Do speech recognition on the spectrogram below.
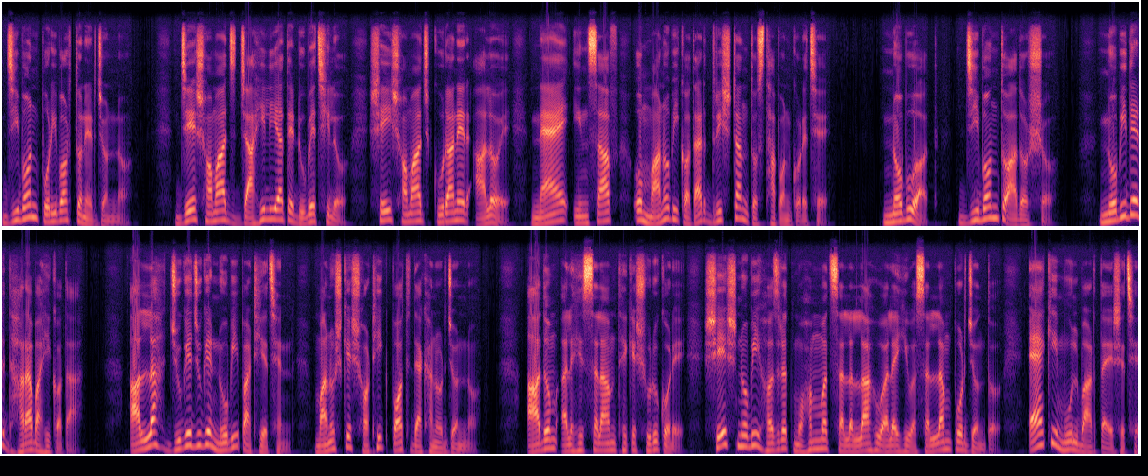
জীবন পরিবর্তনের জন্য। যে সমাজ জাহিলিয়াতে ডুবেছিল, সেই সমাজ কুরআনের আলোয় ন্যায়, ইনসাফ ও মানবিকতার দৃষ্টান্ত স্থাপন করেছে। নবুয়ত জীবন্ত আদর্শ। নবীদের ধারাবাহিকতা। আল্লাহ যুগে যুগে নবী পাঠিয়েছেন মানুষকে সঠিক পথ দেখানোর জন্য। আদম আলহিসাল্লাম থেকে শুরু করে শেষ নবী হজরত মোহাম্মদ সাল্লাল্লাহু আলহি ওয়াসাল্লাম পর্যন্ত একই মূল বার্তা এসেছে।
